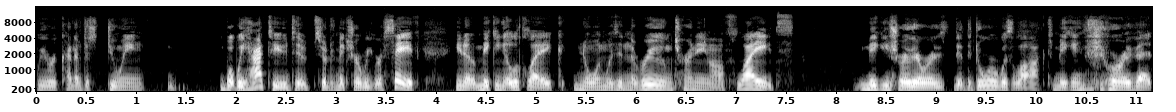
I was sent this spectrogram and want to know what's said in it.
we were kind of just doing what we had to to sort of make sure we were safe. You know, making it look like no one was in the room, turning off lights, making sure there was that the door was locked, making sure that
